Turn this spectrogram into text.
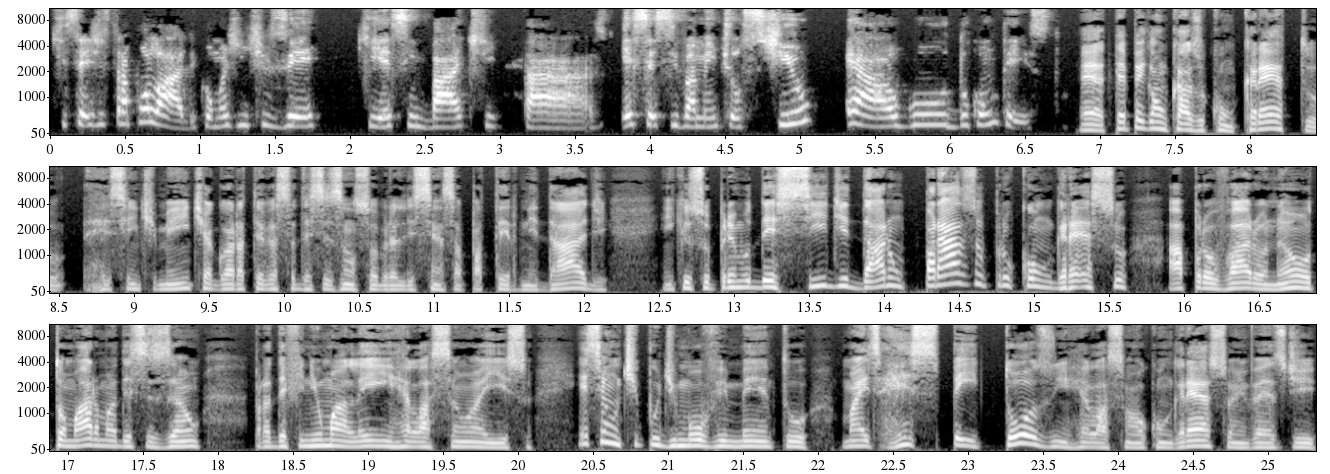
que seja extrapolado. E como a gente vê que esse embate está excessivamente hostil, é algo do contexto. É, até pegar um caso concreto, recentemente agora teve essa decisão sobre a licença paternidade, em que o Supremo decide dar um prazo para o Congresso aprovar ou não, ou tomar uma decisão para definir uma lei em relação a isso. Esse é um tipo de movimento mais respeitoso em relação ao Congresso, ao invés de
